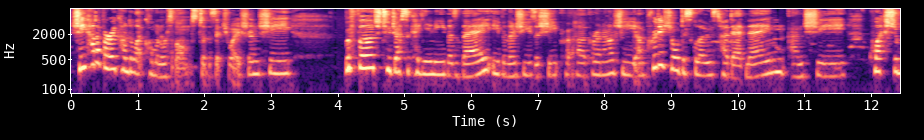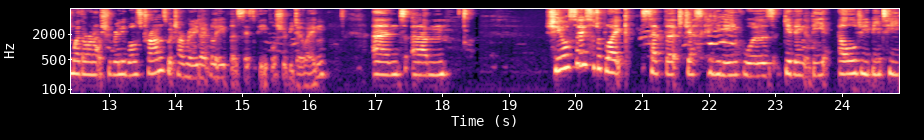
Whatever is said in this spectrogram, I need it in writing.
she had a very kind of like common response to the situation. She referred to Jessica Yaniv as they, even though she uses she her pronoun. She, I'm pretty sure, disclosed her dead name, and she questioned whether or not she really was trans, which I really don't believe that cis people should be doing. And um, she also sort of like said that Jessica Yaniv was giving the LGBT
